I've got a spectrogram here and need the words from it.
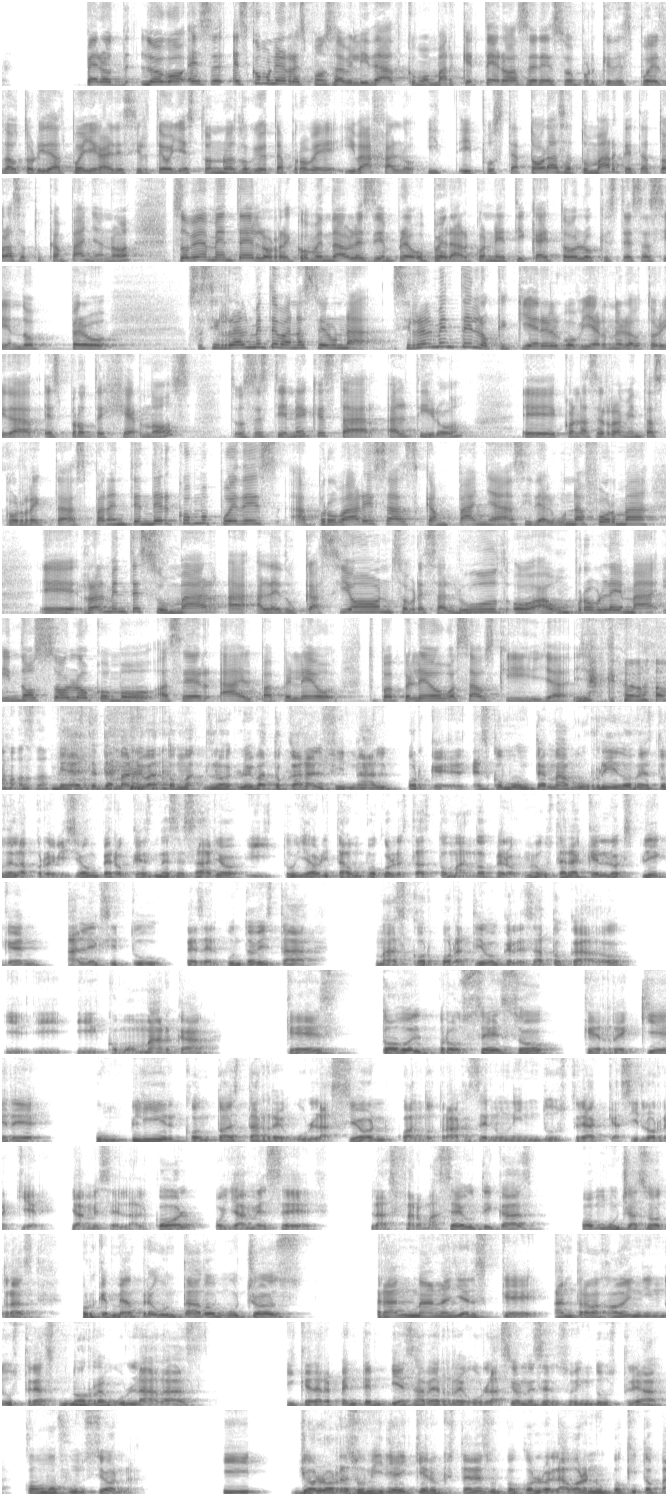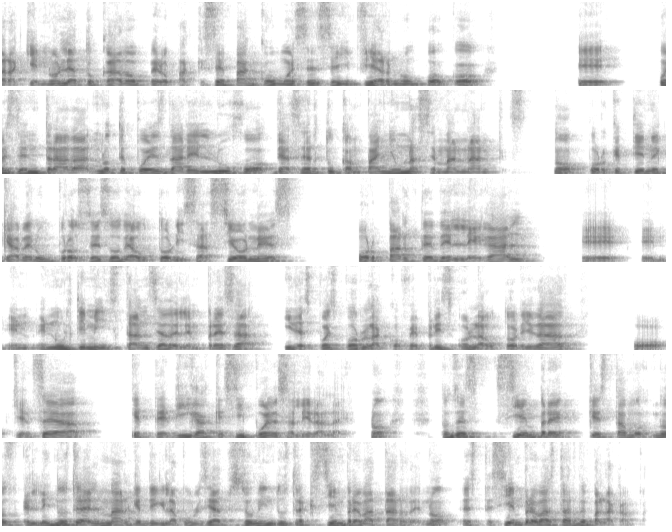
Pero luego es, es como una irresponsabilidad como marquetero hacer eso porque después la autoridad puede llegar y decirte, oye, esto no es lo que yo te aprobé y bájalo. Y, y, pues te atoras a tu marca, te atoras a tu campaña, ¿no? Entonces obviamente lo recomendable es siempre operar con ética y todo lo que estés haciendo, pero... O sea, si realmente van a hacer una, si realmente lo que quiere el gobierno y la autoridad es protegernos, entonces tiene que estar al tiro eh, con las herramientas correctas para entender cómo puedes aprobar esas campañas y de alguna forma eh, realmente sumar a, la educación sobre salud o a un problema y no solo como hacer, ah, el papeleo, tu papeleo Wasowski y ya, ya acabamos, ¿no? Mira, este tema lo iba, a tomar, lo, lo, iba a tocar al final porque es como un tema aburrido de esto de la prohibición, pero que es necesario y tú ya ahorita un poco lo estás tomando, pero me gustaría que lo expliquen, Alex y tú, desde el punto de vista más corporativo que les ha tocado y, y, como marca, que es todo el proceso que requiere cumplir con toda esta regulación cuando trabajas en una industria que así lo requiere, llámese el alcohol o llámese las farmacéuticas o muchas otras, porque me han preguntado muchos brand managers que han trabajado en industrias no reguladas y que de repente empieza a haber regulaciones en su industria, cómo funciona. Y yo lo resumiría y quiero que ustedes un poco lo elaboren un poquito para quien no le ha tocado, pero para que sepan cómo es ese infierno un poco. Eh, pues de entrada no te puedes dar el lujo de hacer tu campaña una semana antes, ¿no? Porque tiene que haber un proceso de autorizaciones por parte del legal eh, en, última instancia de la empresa y después por la COFEPRIS o la autoridad o quien sea que te diga que sí puede salir al aire, ¿no? Entonces, siempre que estamos, nos, la industria del marketing y la publicidad pues, es una industria que siempre va tarde, ¿no? Este, siempre vas tarde para la campaña.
